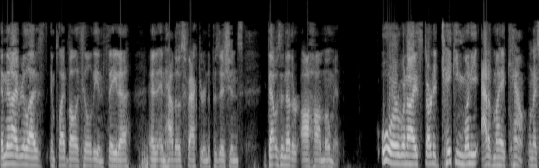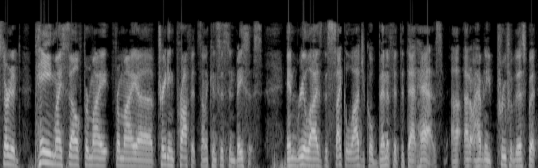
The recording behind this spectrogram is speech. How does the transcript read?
And then I realized implied volatility and theta and, and how those factor into positions. That was another aha moment. Or when I started taking money out of my account, when I started paying myself for my from my uh, trading profits on a consistent basis, and realized the psychological benefit that that has. Uh, I don't have any proof of this, but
